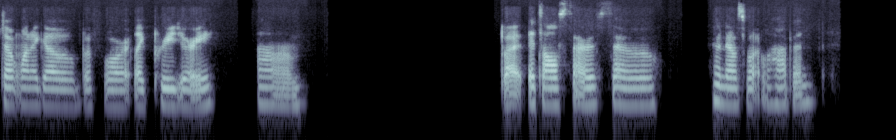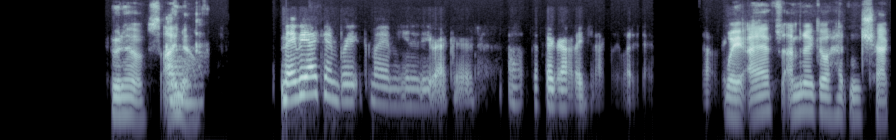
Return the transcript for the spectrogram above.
don't want to go before like pre-jury. Um, but it's all stars, so who knows what will happen. Who knows? I know. Um, maybe I can break my immunity record uh, to figure out exactly what it is. That would be Wait, I have to, I'm gonna go ahead and check.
